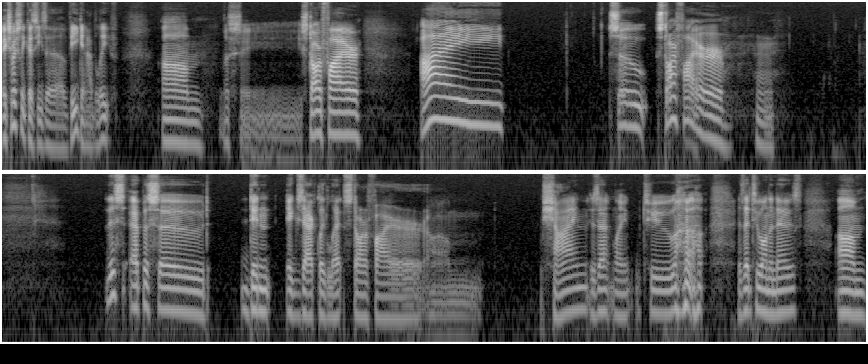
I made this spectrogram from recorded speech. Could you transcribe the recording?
especially because he's a vegan, I believe. Um, let's see, Starfire. I so Starfire. Hmm. This episode didn't exactly let Starfire um, shine. Is that like too? is that too on the nose? Um,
